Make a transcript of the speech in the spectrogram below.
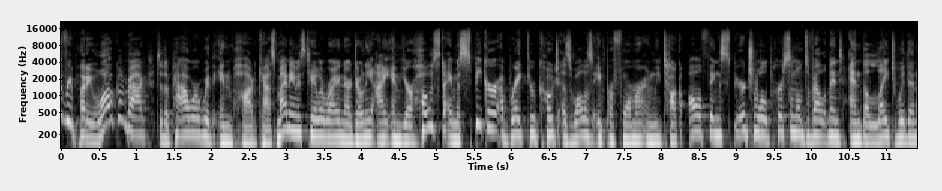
everybody. Welcome back to the Power Within podcast. My name is Taylor Ryan Nardone. I am your host. I am a speaker, a breakthrough coach, as well as a performer, and we talk all things spiritual, personal development, and the light within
